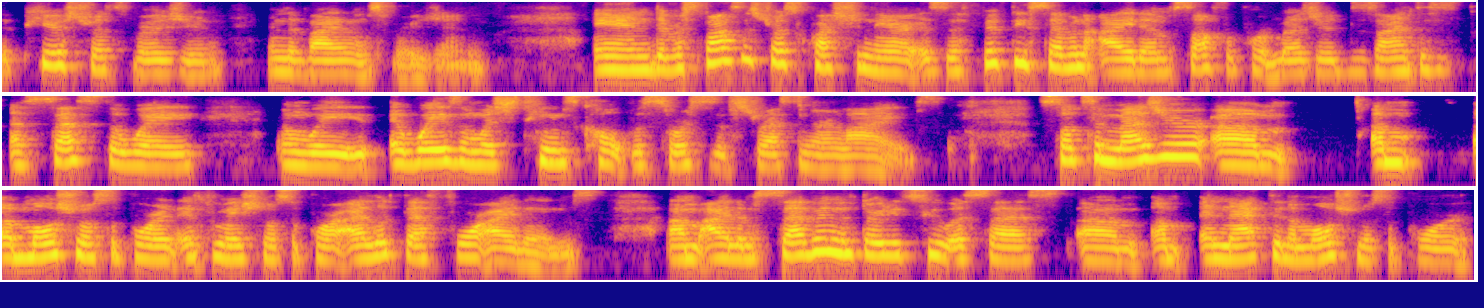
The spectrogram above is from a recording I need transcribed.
the peer stress version, and the violence version. And the response to stress questionnaire is a 57 item self-report measure designed to assess the way and way, ways in which teens cope with sources of stress in their lives. So to measure um, um, emotional support and informational support, I looked at four items. Um, item seven and 32 assessed um, um, enacted emotional support,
